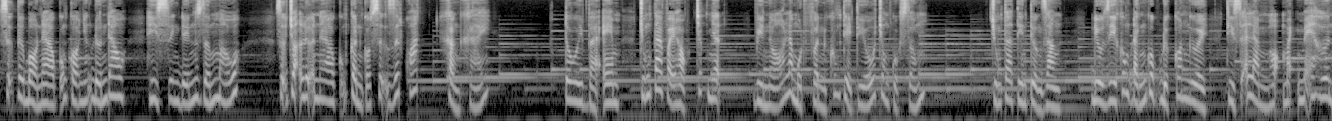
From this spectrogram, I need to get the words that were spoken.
Sự từ bỏ nào cũng có những đớn đau, hy sinh đến dớm máu. Sự chọn lựa nào cũng cần có sự dứt khoát, khẳng khái. Tôi và em, chúng ta phải học chấp nhận vì nó là một phần không thể thiếu trong cuộc sống. Chúng ta tin tưởng rằng điều gì không đánh gục được con người thì sẽ làm họ mạnh mẽ hơn.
